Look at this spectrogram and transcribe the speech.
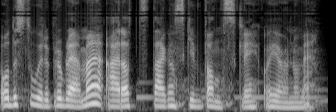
Og det store problemet er at det er ganske vanskelig å gjøre noe med.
